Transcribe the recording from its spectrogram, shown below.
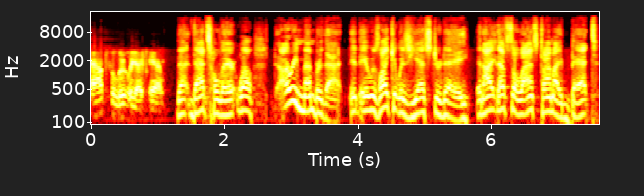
absolutely, I can. That that's hilarious. Well, I remember that. It, it was like it was yesterday, and I that's the last time I bet.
